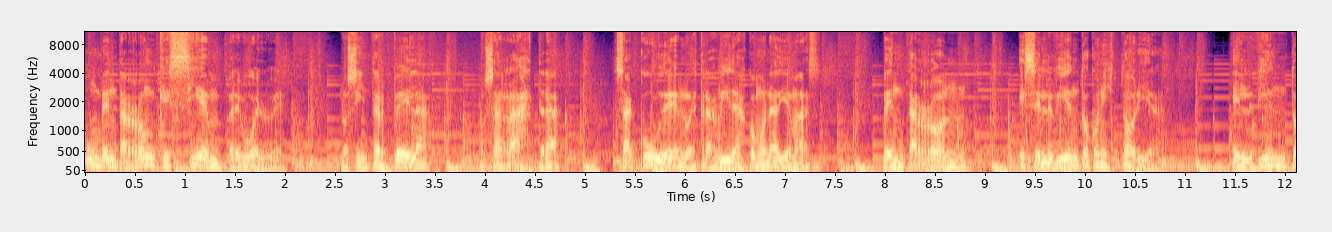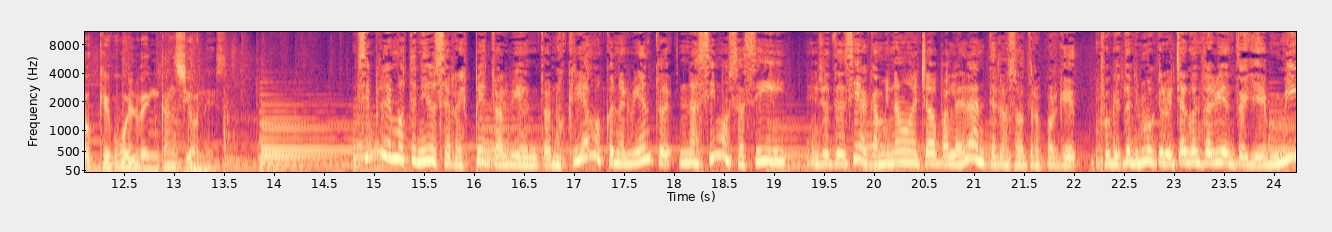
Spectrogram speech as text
Un ventarrón que siempre vuelve. Nos interpela, nos arrastra, sacude nuestras vidas como nadie más. Ventarrón es el viento con historia, el viento que vuelve en canciones. Siempre hemos tenido ese respeto al viento, nos criamos con el viento, nacimos así. Yo te decía, caminamos echados para adelante nosotros porque, porque tenemos que luchar contra el viento. Y en mi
